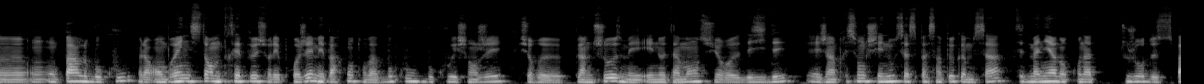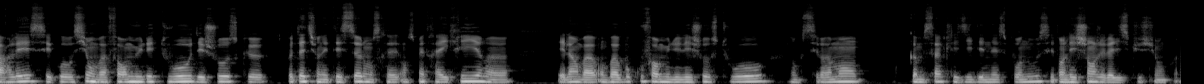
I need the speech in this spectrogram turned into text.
euh, on, parle beaucoup. Alors, on brainstorm très peu sur les projets, mais par contre, on va beaucoup, beaucoup échanger sur euh, plein de choses, mais et notamment sur euh, des idées. Et j'ai l'impression que chez nous, ça se passe un peu comme ça. Cette manière, donc, on a toujours de se parler, c'est quoi aussi on va formuler tout haut des choses que peut-être si on était seul, on, serait, on se mettrait à écrire. Euh, et là, on va, on va beaucoup formuler les choses tout haut. Donc c'est vraiment comme ça que les idées naissent pour nous, c'est dans l'échange et la discussion. Quoi.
